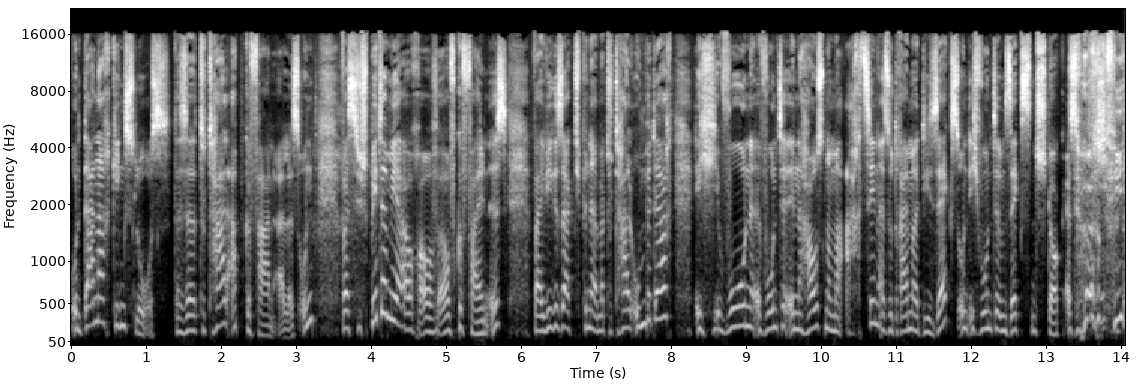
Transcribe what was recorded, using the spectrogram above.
und danach ging's los. Das ist ja total abgefahren alles. Und was später mir auch auf, aufgefallen ist, weil wie gesagt, ich bin ja immer total unbedacht. Ich wohne, wohnte in Haus Nummer 18, also dreimal die sechs und ich wohnte im sechsten Stock. Also irgendwie,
